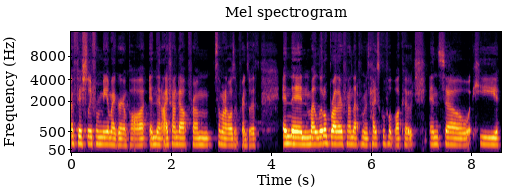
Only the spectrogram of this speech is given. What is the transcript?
officially from me and my grandpa. And then I found out from someone I wasn't friends with. And then my little brother found out from his high school football coach. And so he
